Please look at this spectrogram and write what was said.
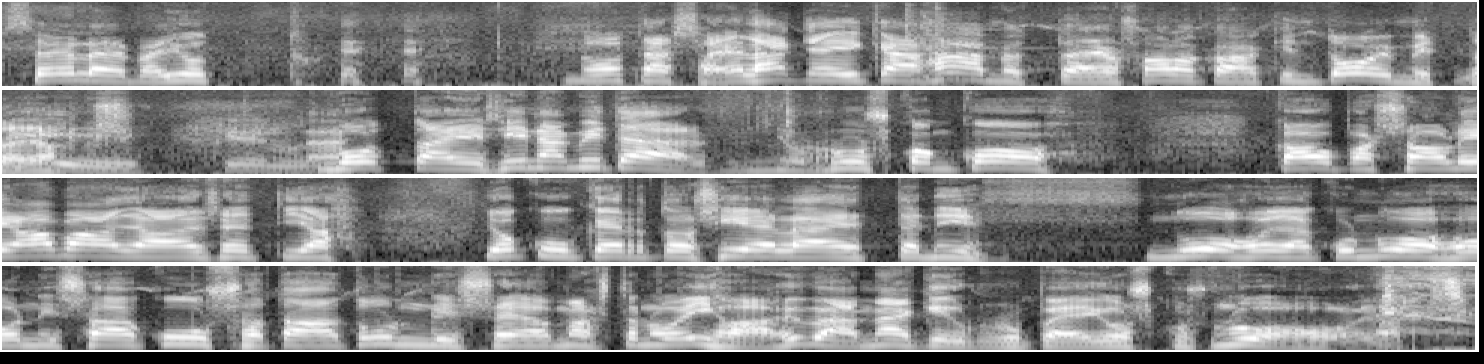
selvä juttu. No tässä eläkeikä hämöttää, jos alkaakin toimittajaksi. Niin, kyllä. Mutta ei siinä mitään. Ruskon K kaupassa oli avajaiset ja joku kertoi siellä, että niin nuohoja kun nuohoo, niin saa 600 tunnissa ja mä no ihan hyvä, mäkin rupean joskus nuohojaksi.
